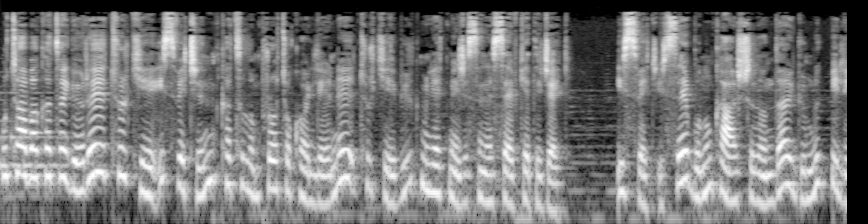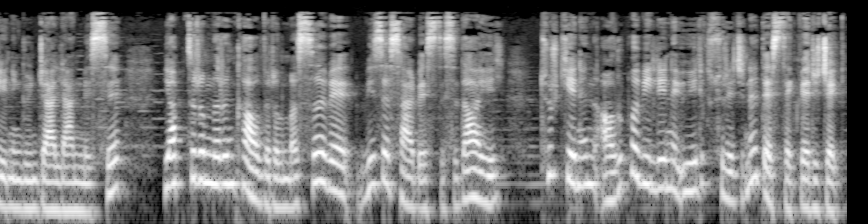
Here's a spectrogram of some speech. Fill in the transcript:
Mutabakata göre Türkiye, İsveç'in katılım protokollerini Türkiye Büyük Millet Meclisi'ne sevk edecek. İsveç ise bunun karşılığında gümrük birliğinin güncellenmesi, yaptırımların kaldırılması ve vize serbestisi dahil Türkiye'nin Avrupa Birliği'ne üyelik sürecine destek verecek.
